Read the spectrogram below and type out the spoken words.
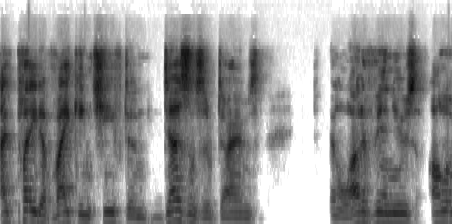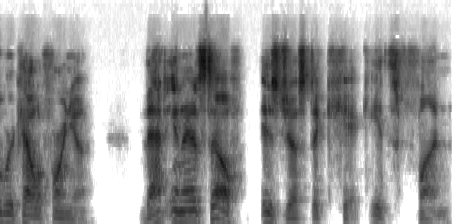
I've played a Viking chieftain dozens of times in a lot of venues all over California. That in itself is just a kick. It's fun.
